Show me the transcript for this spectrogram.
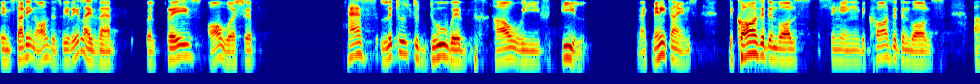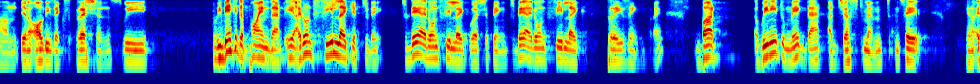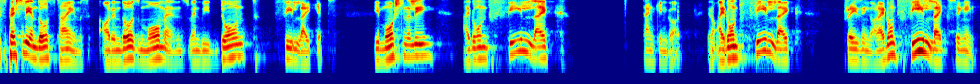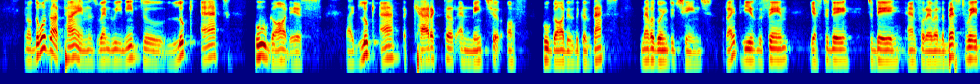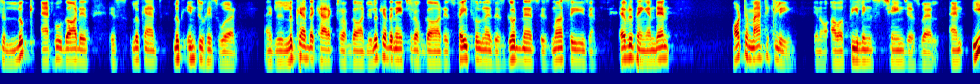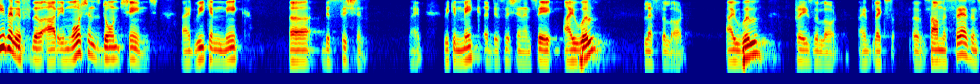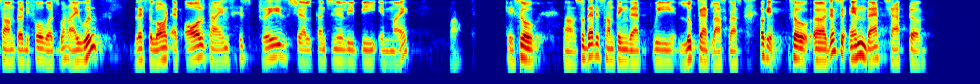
in studying all this, we realize that well, praise or worship has little to do with how we feel. Like many times, because it involves singing, because it involves um, you know all these expressions, we we make it a point that hey, I don't feel like it today. Today I don't feel like worshiping. Today I don't feel like praising. Right, but we need to make that adjustment and say, you know, especially in those times or in those moments when we don't feel like it emotionally, I don't feel like thanking God. You know, I don't feel like praising God. I don't feel like singing. You know, those are times when we need to look at who God is, like look at the character and nature of who God is, because that's never going to change, right? He is the same yesterday, today, and forever. And the best way to look at who God is is look at look into His Word. Right? You look at the character of God, you look at the nature of God, His faithfulness, His goodness, His mercies, and everything, and then automatically, you know, our feelings change as well. And even if the, our emotions don't change, right, we can make a decision, right? We can make a decision and say, I will bless the Lord. I will praise the Lord. Right? Like the psalmist says in Psalm 34, verse 1, I will bless the Lord at all times. His praise shall continually be in my mouth. Okay, so uh, so that is something that we looked at last class. Okay, so uh, just to end that chapter,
